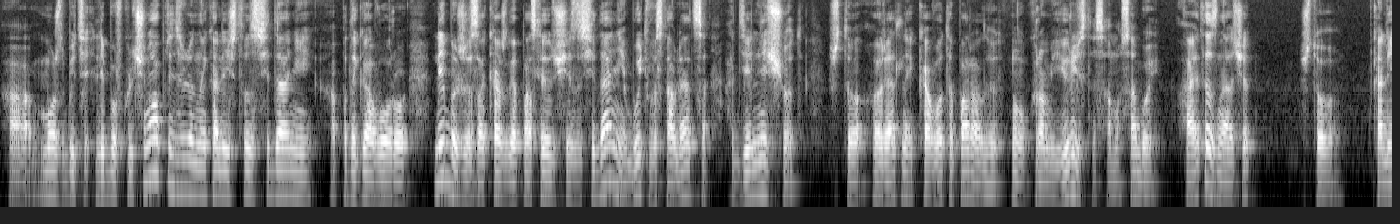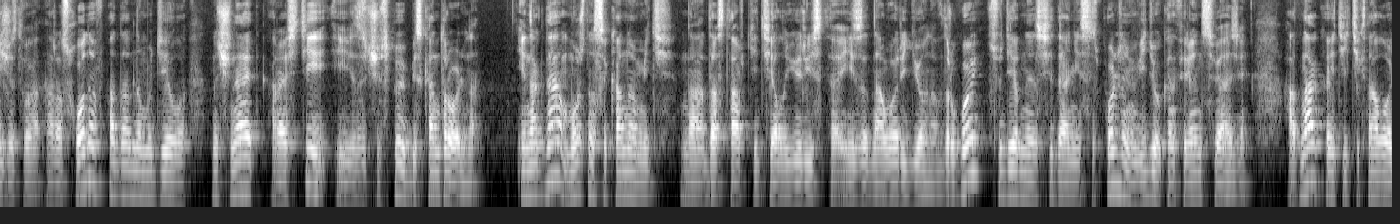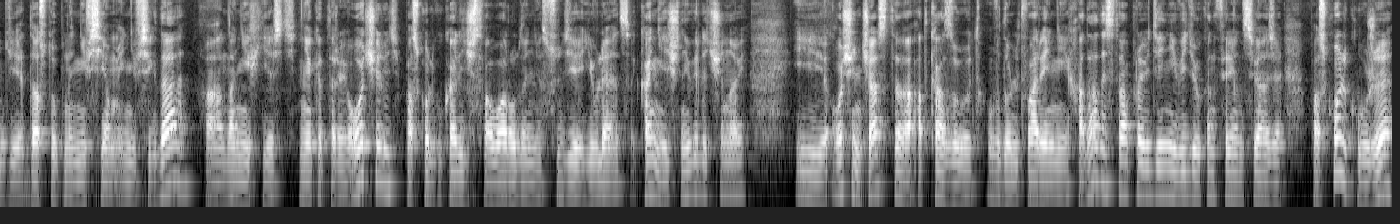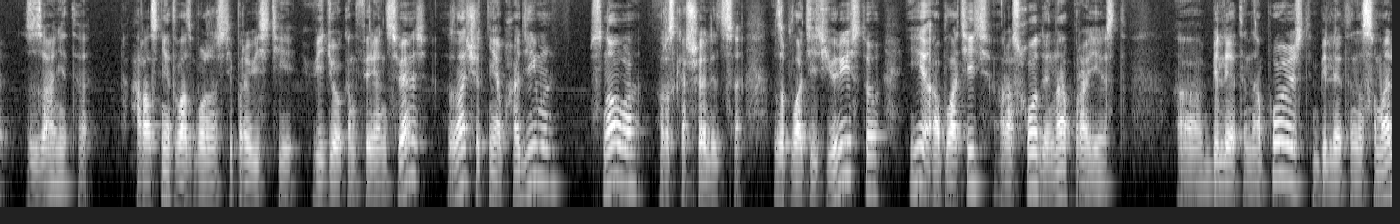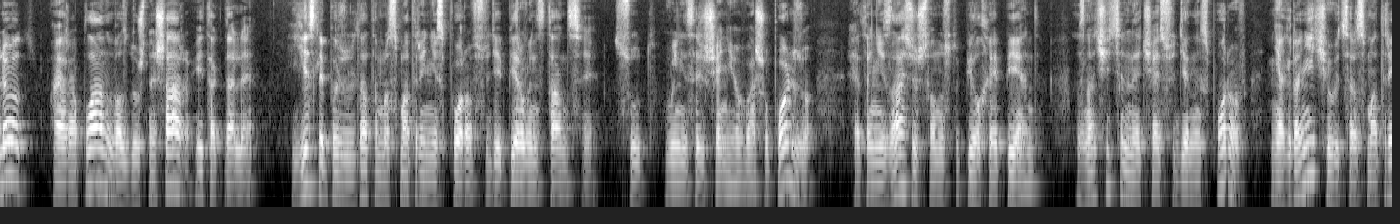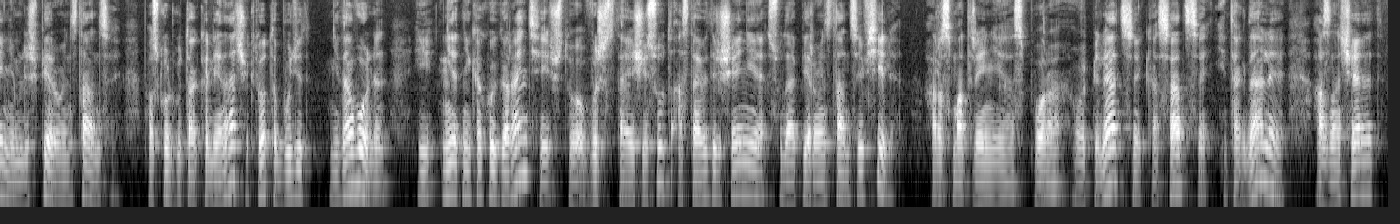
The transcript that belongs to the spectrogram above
а, может быть либо включено определенное количество заседаний по договору, либо же за каждое последующее заседание будет выставляться отдельный счет, что вряд ли кого-то порадует, ну, кроме юриста, само собой. А это значит, что количество расходов по данному делу начинает расти и зачастую бесконтрольно. Иногда можно сэкономить на доставке тела юриста из одного региона в другой в судебное заседание с использованием видеоконференц-связи. Однако эти технологии доступны не всем и не всегда, а на них есть некоторая очередь, поскольку количество оборудования в суде является конечной величиной, и очень часто отказывают в удовлетворении ходатайства о проведении видеоконференц-связи, поскольку уже занято. А раз нет возможности провести видеоконференц-связь, значит необходимо снова раскошелиться, заплатить юристу и оплатить расходы на проезд. А, билеты на поезд, билеты на самолет, аэроплан, воздушный шар и так далее. Если по результатам рассмотрения спора в суде первой инстанции суд вынес решение в вашу пользу, это не значит, что наступил хэппи-энд. Значительная часть судебных споров не ограничивается рассмотрением лишь первой инстанции, поскольку так или иначе кто-то будет недоволен, и нет никакой гарантии, что вышестоящий суд оставит решение суда первой инстанции в силе. А рассмотрение спора в апелляции, кассации и так далее означает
